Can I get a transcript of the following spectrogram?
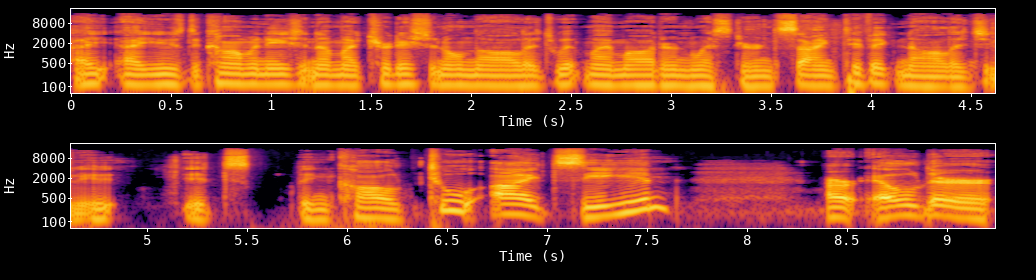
I, I use the combination of my traditional knowledge with my modern Western scientific knowledge. It, it's been called two-eyed seeing. Our elder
